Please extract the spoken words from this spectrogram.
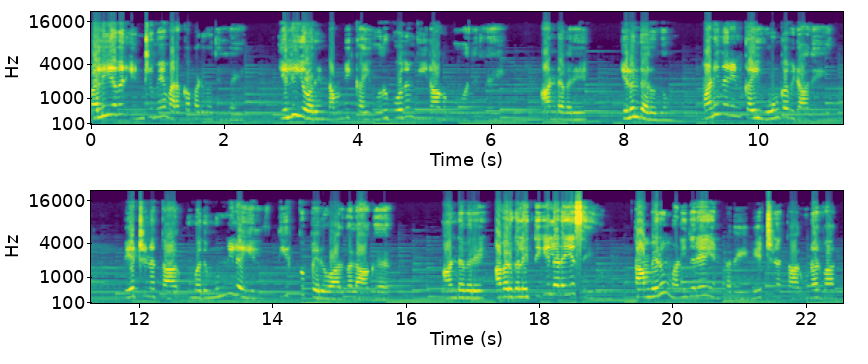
வலியவர் என்றுமே மறக்கப்படுவதில்லை. எளியோரின் நம்பிக்கை ஒருபோதும் வீணாக போவதில்லை. ஆண்டவரே எழுந்தருளும். மனிதனின் கை ஓங்க விடாதேயும் வேற்றினத்தார் உமது முன்னிலையில் தீர்ப்பு பெறுவார்களாக. ஆண்டவரே அவர்களை திகிலடைய செய்யும். தாம் வெறும் மனிதரே என்பதை வேற்றினத்தார் உணர்வார்.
